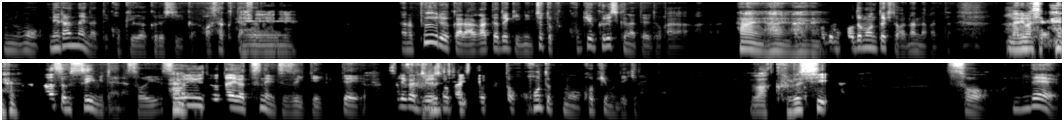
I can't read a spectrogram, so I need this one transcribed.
もう寝らんないんだって呼吸が苦しいから、浅くて浅くて。あの、プールから上がった時にちょっと呼吸苦しくなったりとか、はいはいは子供子供の時とかなんなかった。い。なりましたね。酸素薄いみたいな、そういう、そういう状態が常に続いていって、それが重症化していくと、本当もう呼吸もできない。うわ、苦しい。そう。で、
